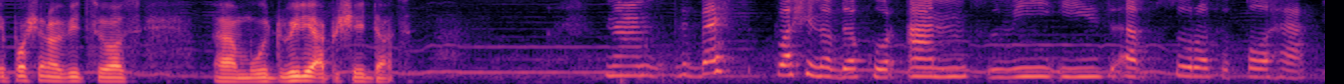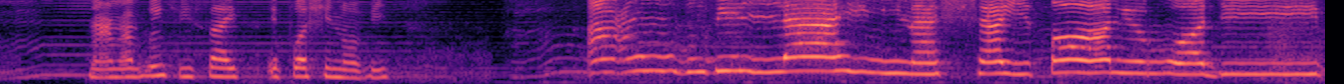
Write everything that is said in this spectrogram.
a portion of it to us. Um, would really appreciate that. Now, the best portion of the Quran to me is uh, Surah Al-Taha. Now, I'm going to recite a portion of it. أعوذ بالله من الشيطان الرجيم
